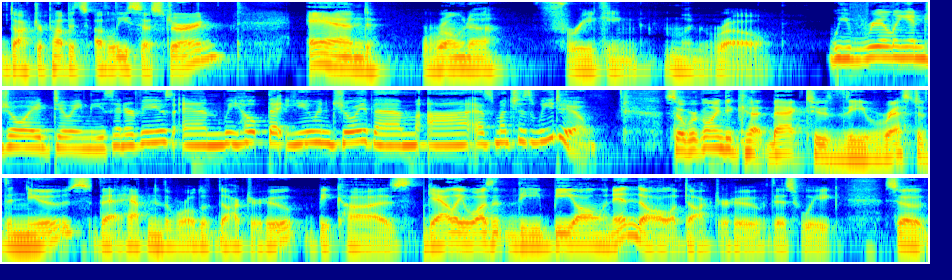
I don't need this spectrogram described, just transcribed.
Dr. Puppet's Alisa Stern, and Rona freaking Munro. We really enjoyed doing these interviews, and we hope that you enjoy them uh, as much as we do. So, we're going to cut back to the rest of the news that happened in the world of Doctor Who because Galley wasn't the be all and end all of Doctor Who this week. So,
